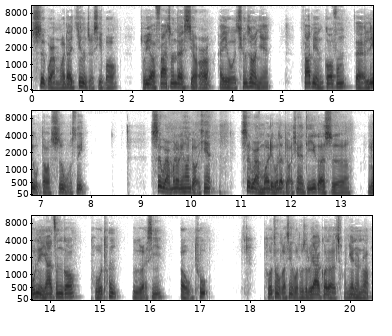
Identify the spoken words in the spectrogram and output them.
视管膜的静止细胞，主要发生在小儿还有青少年，发病高峰在六到十五岁。试管膜瘤临床表现，试管膜瘤的表现，第一个是颅内压增高、头痛、恶心、呕吐。头痛、恶心、呕吐是颅压高的常见症状。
